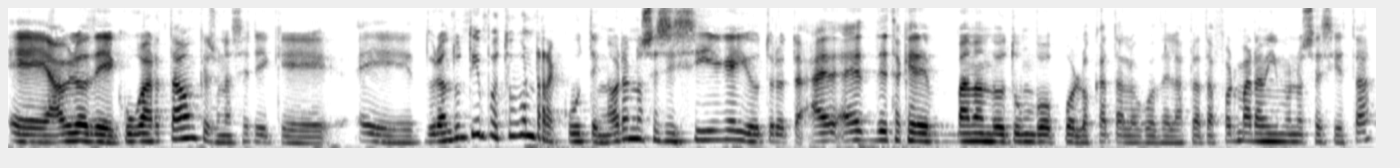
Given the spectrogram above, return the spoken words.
Eh, hablo de Cougar Town, que es una serie que eh, durante un tiempo estuvo en Rakuten, ahora no sé si sigue y otro... Es de estas que van dando tumbos por los catálogos de las plataformas, ahora mismo no sé si está.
